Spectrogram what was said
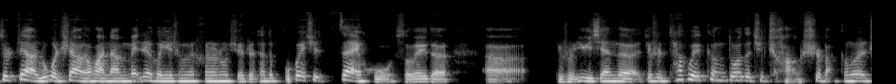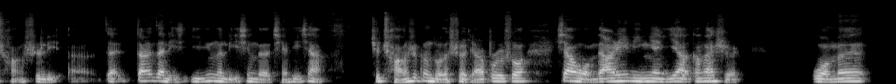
就是这样。如果这样的话，那没任何一个成为合成生物学者，他都不会去在乎所谓的呃，比如说预先的，就是他会更多的去尝试吧，更多的尝试理呃，在当然在理一定的理性的前提下去尝试更多的设计，而不是说像我们的二零一零年一样，刚开始我们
